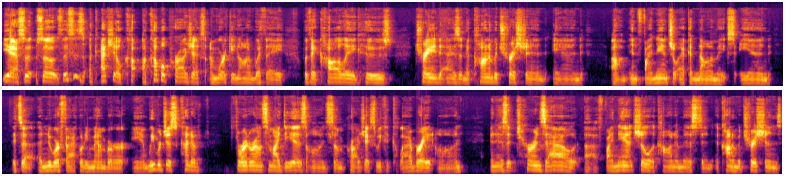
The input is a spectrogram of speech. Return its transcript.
Yeah, so so this is actually a, a, couple projects I'm working on with a with a colleague who's trained as an econometrician and um, in financial economics, and it's a, a newer faculty member, and we were just kind of throwing around some ideas on some projects we could collaborate on. And as it turns out, uh, financial economists and econometricians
